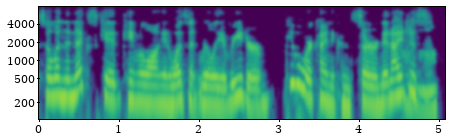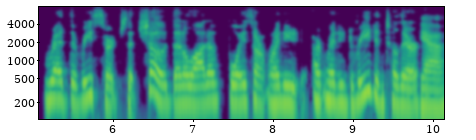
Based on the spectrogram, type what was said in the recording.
So when the next kid came along and wasn't really a reader, people were kind of concerned. And I just Mhm. read the research that showed that a lot of boys aren't ready aren't ready to read until they're yeah.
